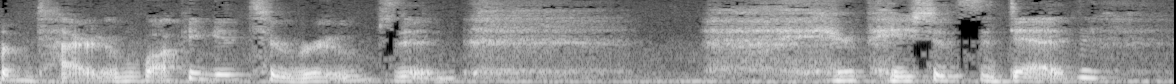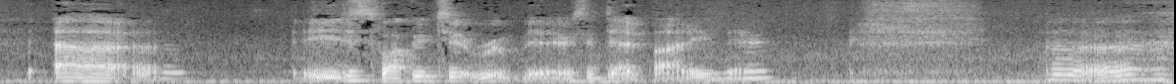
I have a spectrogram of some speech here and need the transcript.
I'm tired of walking into rooms and your patient's dead. Uh, you just walk into a room and there's a dead body there. Uh,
